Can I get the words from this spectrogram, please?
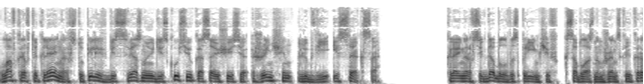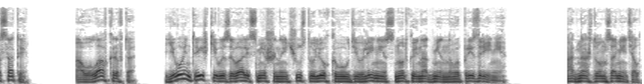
Лавкрафт и Кляйнер вступили в бессвязную дискуссию, касающуюся женщин, любви и секса. Кляйнер всегда был восприимчив к соблазнам женской красоты, а у Лавкрафта его интрижки вызывали смешанные чувства легкого удивления с ноткой надменного презрения. Однажды он заметил,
